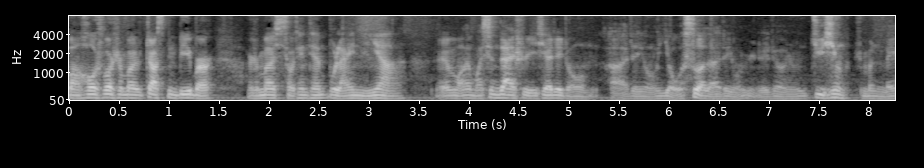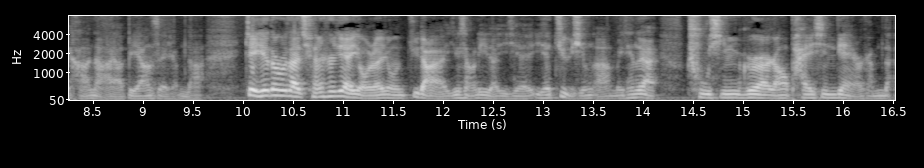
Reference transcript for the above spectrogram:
往后说什么 Justin Bieber。什么小甜甜布莱尼呀？呃，往往现在是一些这种呃这种有色的这种这种巨星，什么蕾哈娜呀、Beyonce 什么的，这些都是在全世界有了这种巨大影响力的一些一些巨星啊，每天都在出新歌，然后拍新电影什么的。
